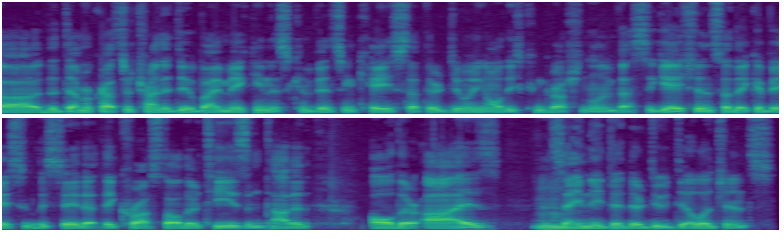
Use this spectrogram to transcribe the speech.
uh, the Democrats are trying to do by making this convincing case that they're doing all these congressional investigations so they could basically say that they crossed all their T's and dotted all their I's mm-hmm. and saying they did their due diligence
